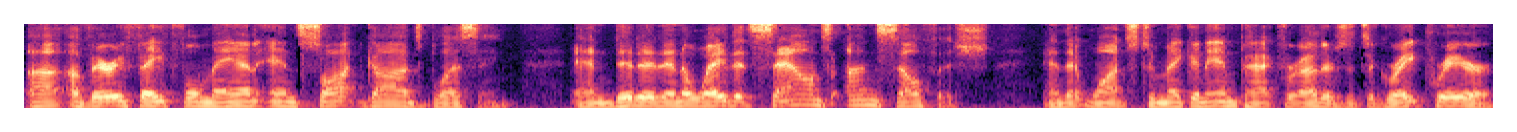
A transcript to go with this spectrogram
uh, a very faithful man and sought God's blessing and did it in a way that sounds unselfish and that wants to make an impact for others. It's a great prayer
